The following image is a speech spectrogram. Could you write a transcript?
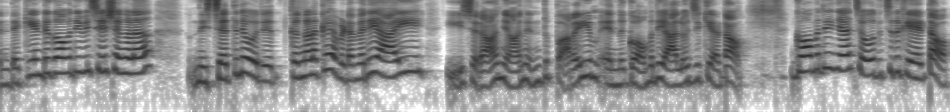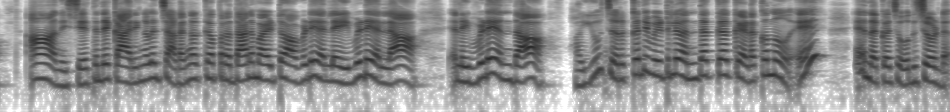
എന്തൊക്കെയുണ്ട് ഗോമതി വിശേഷങ്ങൾ നിശ്ചയത്തിന് ഒരുക്കങ്ങളൊക്കെ എവിടം വരെ ആയി? ഈശ്വര ഞാൻ എന്ത് പറയും എന്ന് ഗോമതി ആലോചിക്കുക കേട്ടോ ഗോമതി ഞാൻ ചോദിച്ചത് കേട്ടോ. ആ നിശ്ചയത്തിന്റെ കാര്യങ്ങളും ചടങ്ങൊക്കെ പ്രധാനമായിട്ടും അവിടെയല്ല? ഇവിടെയല്ല. അല്ല ഇവിടെ എന്താ? അയ്യോ ചെറുക്കന്റെ വീട്ടിലും എന്തൊക്കെ കിടക്കുന്നു ഏ? എന്നൊക്കെ ചോദിച്ചുകൊണ്ട്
